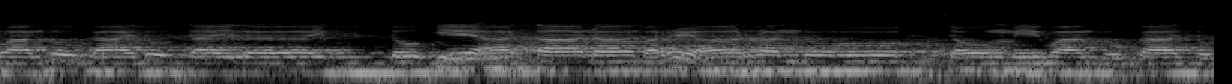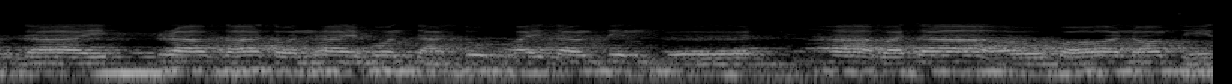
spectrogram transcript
ความทุกข์กายทุกข์ใจเลยสุขีอัตตานาบริยรันตุจงมีความสุขกายสุขใจ รักษาตนให้พ้นจากทุกข์ภัยทั้งสิ้นเถิดข้าพเจ้าขอน้อมจิต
